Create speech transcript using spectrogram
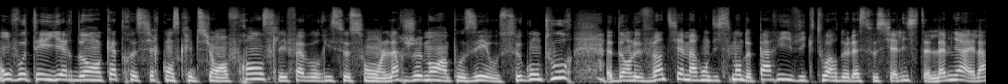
On votait hier dans quatre circonscriptions en France. Les favoris se sont largement imposés au second tour. Dans le 20e arrondissement de Paris, victoire de la socialiste Lamia El.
